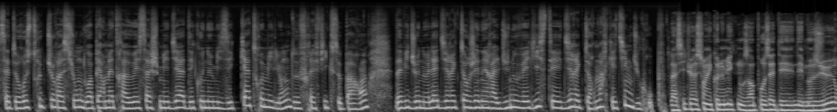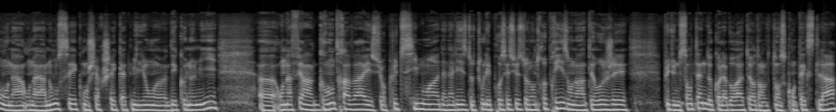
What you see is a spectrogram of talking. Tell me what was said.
Cette restructuration doit permettre à ESH Média d'économiser 4 millions de frais fixes par an. David Jenolet, directeur général du Nouvelliste et directeur marketing du groupe. La situation économique nous imposait des, mesures. On a, on a annoncé qu'on cherchait 4 millions euh, d'économies. Euh, on a fait un grand travail sur plus de 6 mois d'analyse de tous les processus de l'entreprise. On a interrogé plus d'une centaine de collaborateurs dans, ce contexte-là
